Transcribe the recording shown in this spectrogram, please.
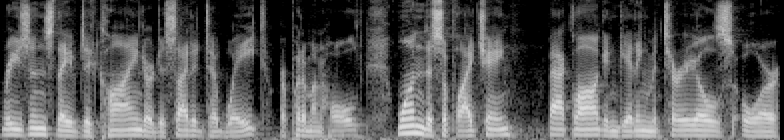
reasons, they've declined or decided to wait or put them on hold. One, the supply chain backlog and getting materials or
